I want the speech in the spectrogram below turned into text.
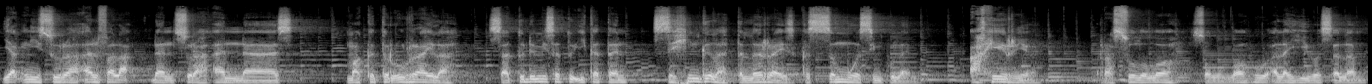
yakni surah Al-Falaq dan surah An-Nas, maka terurailah satu demi satu ikatan sehinggalah terlerai ke semua simpulan. Akhirnya, Rasulullah sallallahu alaihi wasallam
